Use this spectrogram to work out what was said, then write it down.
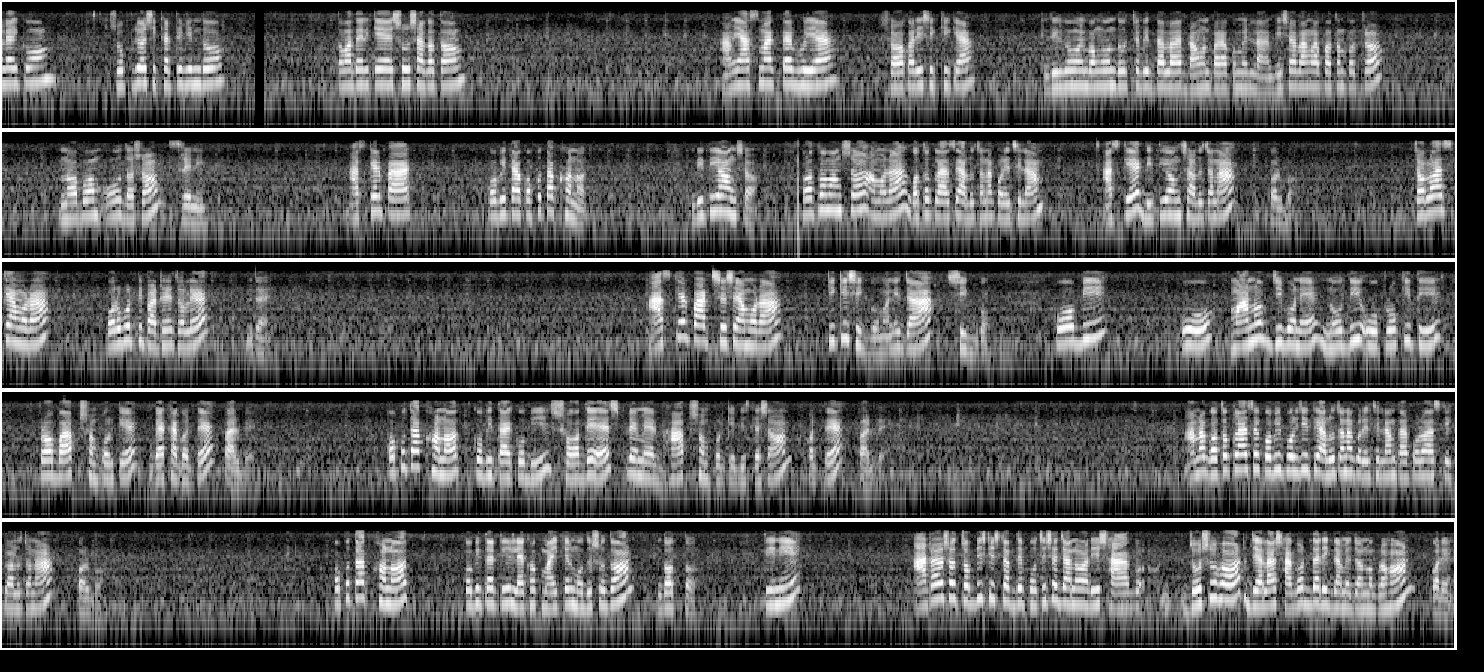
আলাইকুম। সুপ্রিয় শিক্ষার্থীবৃন্দ, তোমাদেরকে সুস্বাগতম। আমি আসমা আক্তার ভূঁইয়া, সহকারী শিক্ষিকা, দীর্ঘময় বঙ্গবন্ধু উচ্চ বিদ্যালয়, ব্রাহ্মণপাড়া, কুমিল্লা। বিষয় বাংলা প্রথম পত্র, নবম ও দশম শ্রেণি। আজকের পাঠ কবিতা কপোতাক্ষণত দ্বিতীয় অংশ। প্রথম অংশ আমরা গত ক্লাসে আলোচনা করেছিলাম। আজকে দ্বিতীয় অংশ আলোচনা করব। চলো আজকে আমরা পরবর্তী পাঠে চলে যাই। আজকের পাঠ শেষে আমরা কি কি শিখব? মানে যা শিখব। কবি ও মানব জীবনে নদী ও প্রকৃতির প্রভাব সম্পর্কে ব্যাখ্যা করতে পারবে। কপোতাক্ষণত কবিতায় কবি স্বদেশ প্রেমের ভাব সম্পর্কে বিশ্লেষণ করতে পারবে। আমরা গত ক্লাসে কবির পরিচিতি আলোচনা করেছিলাম, তারপরও আজকে একটু আলোচনা করব। কপোতাক্ষণত কবিতাটির লেখক মাইকেল মধুসূদন দত্ত। তিনি আঠারোশো চব্বিশ খ্রিস্টাব্দে পঁচিশে জানুয়ারি সাগর যশোহর জেলা সাগরদারি গ্রামে জন্মগ্রহণ করেন।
